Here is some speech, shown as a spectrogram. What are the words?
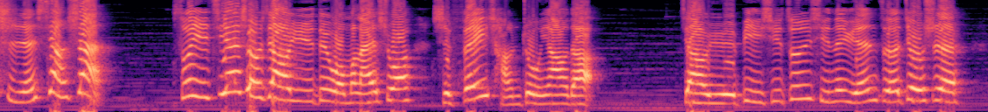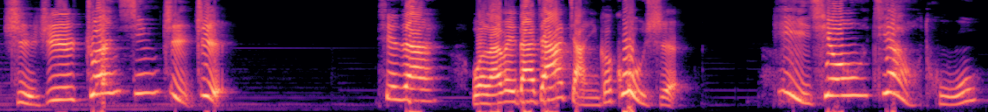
使人向善，所以接受教育对我们来说是非常重要的。教育必须遵循的原则就是使之专心致志。现在我来为大家讲一个故事：弈秋教徒。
